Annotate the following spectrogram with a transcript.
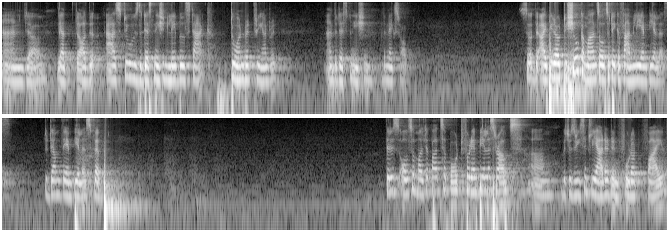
And uh, yeah, the other AS2 is the destination label stack, 200, 300, and the destination, the next hop. So the IP route to show commands also take a family MPLS to dump the MPLS fib. There is also multipath support for MPLS routes, um, which was recently added in 4.5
